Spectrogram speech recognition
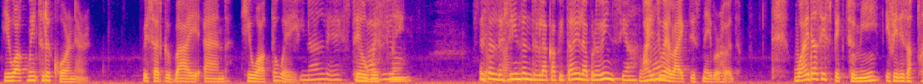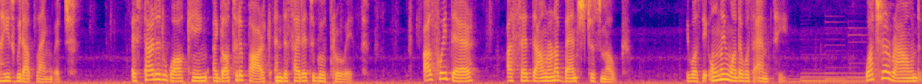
He walked me to the corner. We said goodbye and he walked away, still whistling. Still es el deslinde entre la capital y la provincia. Why ¿no? do I like this neighborhood? Why does he speak to me if it is a place without language? I started walking, I got to the park and decided to go through it. Halfway there, I sat down on a bench to smoke. It was the only one that was empty. Watched around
